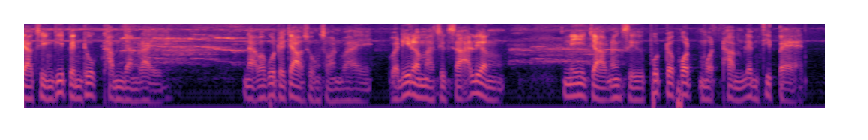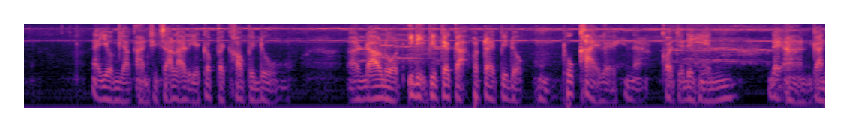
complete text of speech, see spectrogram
จากสิ่งที่เป็นทุกข์ทำอย่างไรนะพระพุทธเจ้าทรงสอนไว้ วันนี้เรามาศึกษาเรื่องนี้จากหนังสือพุทธพจน์หมวดธรรมเล่มที่8นายโยมอยากอ่านศึกษารายละเอียดก็ไปเข้าไปดู ดาวน์โหลดอิดิปิตกะพระไตรปิฎกทุกข่ายเลยนะก็จะได้เห็นได้อ่านกัน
